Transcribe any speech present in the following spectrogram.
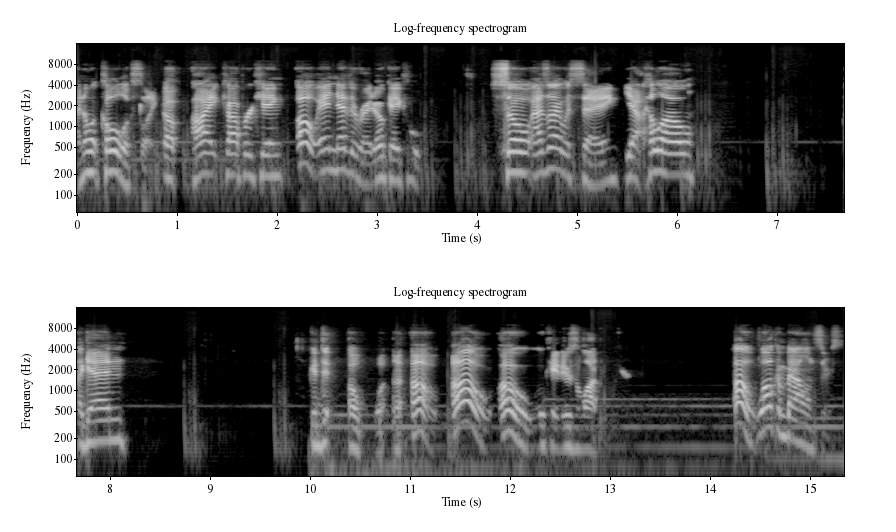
I know what coal looks like. Oh, hi, Copper King. Oh, and Netherite. Okay, cool. So, as I was saying, yeah, hello. Again. Good to, oh, uh, oh, oh, oh, okay, there's a lot of here. Oh, welcome, Balancers.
